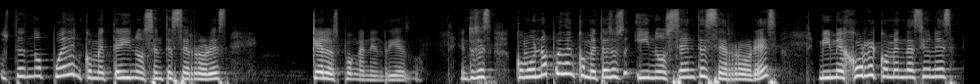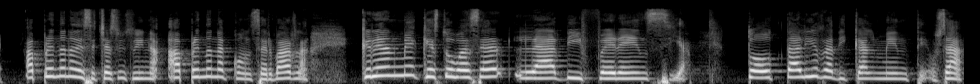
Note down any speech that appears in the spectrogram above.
ustedes no pueden cometer inocentes errores que los pongan en riesgo. Entonces, como no pueden cometer esos inocentes errores, mi mejor recomendación es aprendan a desechar su insulina, aprendan a conservarla. Créanme que esto va a ser la diferencia total y radicalmente. O sea,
